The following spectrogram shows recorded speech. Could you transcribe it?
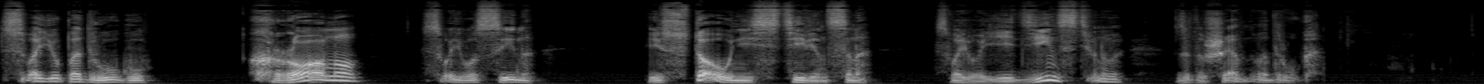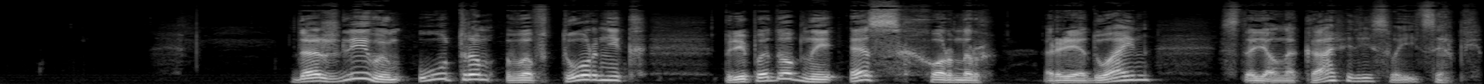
свою подругу, Хроно, своего сына, и Стоуни Стивенсона, своего единственного задушевного друга. Дождливым утром во вторник преподобный С. Хорнер Редуайн стоял на кафедре своей церкви.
